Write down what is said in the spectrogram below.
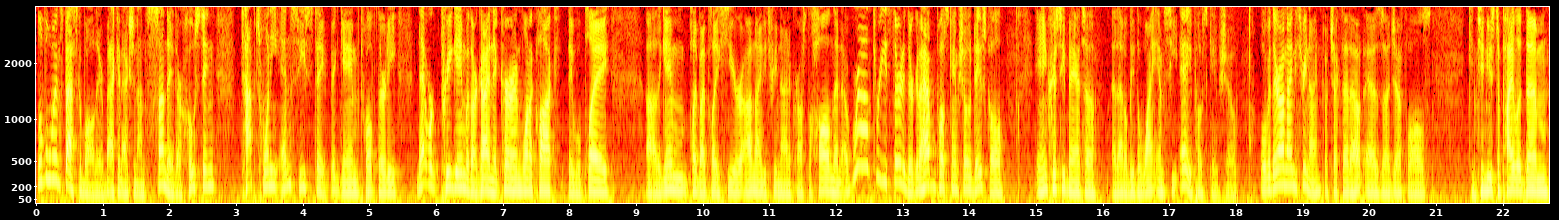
Louisville women's basketball. They're back in action on Sunday. They're hosting top twenty NC State. Big game, twelve thirty. Network pregame with our guy Nick Curran. One o'clock. They will play. Uh, the game play by play here on 93.9 across the hall. And then around 3.30, they're going to have a post game show. Dave Skull and Chrissy Banta. And that'll be the YMCA post game show over there on 93.9. Go check that out as uh, Jeff Walz continues to pilot them.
